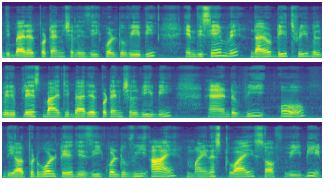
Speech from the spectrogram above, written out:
the barrier potential is equal to VB. In the same way diode D3 will be replaced by the barrier potential VB. And VO the output voltage is equal to VI minus twice of VB.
